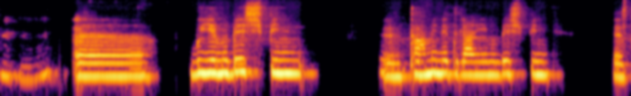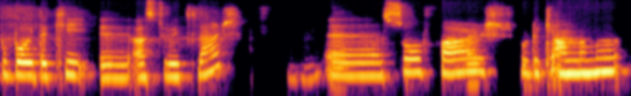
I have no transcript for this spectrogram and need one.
Hı hı. Bu 25 bin tahmin edilen 25 bin bu boydaki asteroidler so far buradaki anlamı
